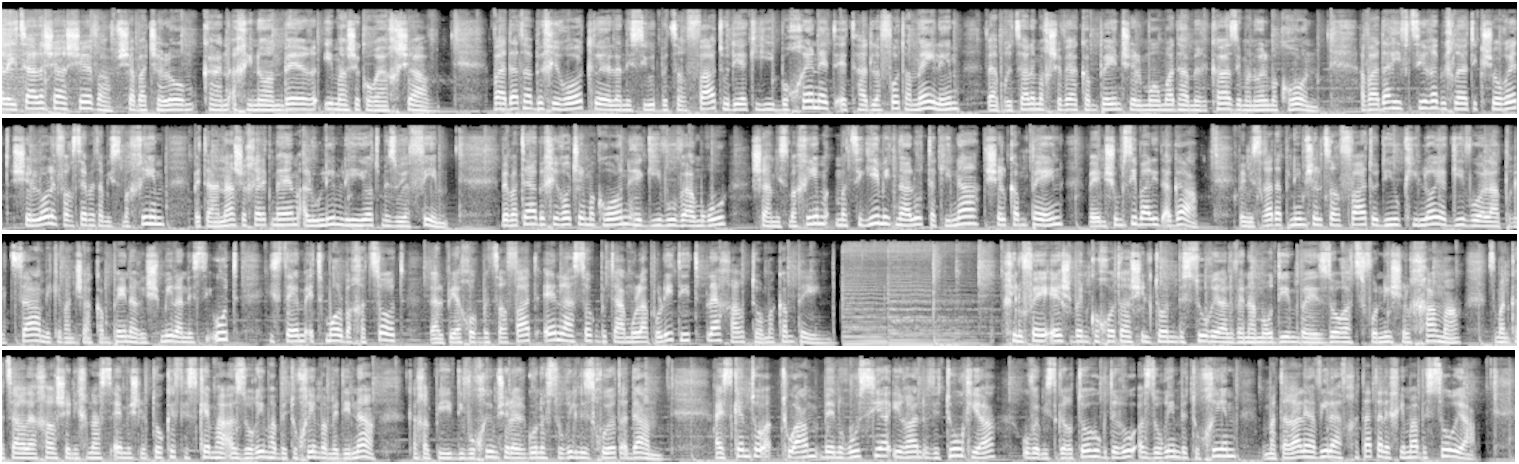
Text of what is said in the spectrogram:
גלי צה"ל השעה שבע, שבת שלום, כאן אחינועם בר עם מה שקורה עכשיו. ועדת הבחירות לנשיאות בצרפת הודיעה כי היא בוחנת את הדלפות המיילים והפריצה למחשבי הקמפיין של מועמד המרכז עמנואל מקרון. הוועדה הפצירה בכלי התקשורת שלא לפרסם את המסמכים, בטענה שחלק מהם עלולים להיות מזויפים. במטה הבחירות של מקרון הגיבו ואמרו שהמסמכים מציגים התנהלות תקינה של קמפיין ואין שום סיבה לדאגה. במשרד הפנים של צרפת הודיעו כי לא יגיבו על הפריצה מכיוון שהקמפיין הרשמי לנשיאות הסתיים אתמול בחצות ועל פי החוק בצרפת אין לעסוק בתעמולה פוליטית לאחר תום הקמפיין. חילופי אש בין כוחות השלטון בסוריה לבין המורדים באזור הצפוני של חמה, זמן קצר לאחר שנכנס אמש לתוקף הסכם האזורים הבטוחים במדינה, כך על פי דיווחים של הארגון הסורי לזכויות אדם. ההסכם תואם בין רוסיה, איראן וטורקיה, ובמסגרתו הוגדרו אזורים בטוחים, במטרה להביא להפחתת הלחימה בסוריה.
